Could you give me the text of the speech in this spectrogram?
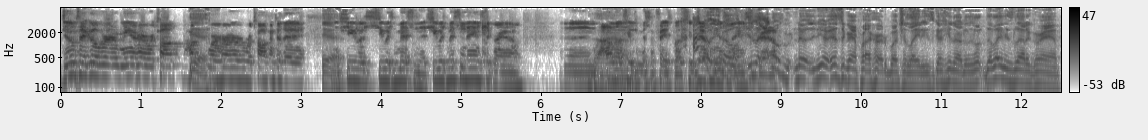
June take over. Me and her were talking. Yeah. her were talking today. Yeah. She was she was missing it. She was missing the Instagram. And wow. I don't know if she was missing Facebook. She definitely know, Instagram. Know, you know, Instagram probably hurt a bunch of ladies because you know the, the ladies let a gram.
